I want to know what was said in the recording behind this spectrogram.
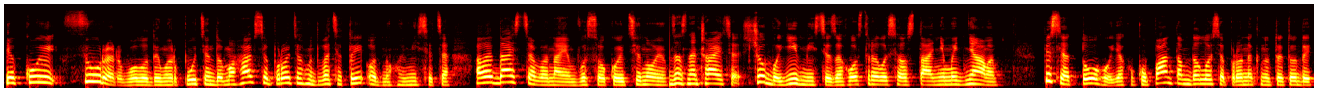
якої фюрер Володимир Путін домагався протягом 21 місяця, але дасться вона їм високою ціною. Зазначається, що бої в місті загострилися останніми днями. Після того, як окупантам вдалося проникнути туди,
